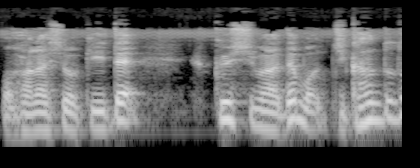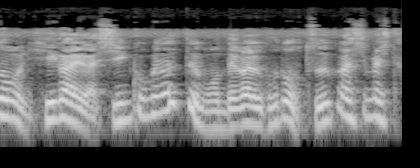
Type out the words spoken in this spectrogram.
お話を聞いて、福島でも時間とともに被害が深刻になっている問題があることを痛感しました。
